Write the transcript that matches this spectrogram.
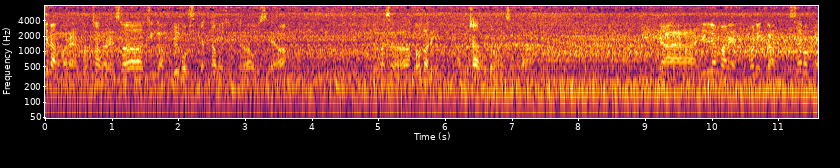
신항만에 도착을 해서 지금 7시 배 타고 지금 들어가고 있어요. 들어가서 노다리 한번 잡아보도록 하겠습니다. 야 1년 만에 보니까 새롭네.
